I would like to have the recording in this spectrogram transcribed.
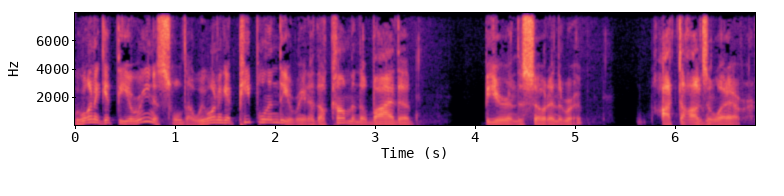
We want to get the arena sold out. We want to get people in the arena. They'll come and they'll buy the beer and the soda and the hot dogs and whatever.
